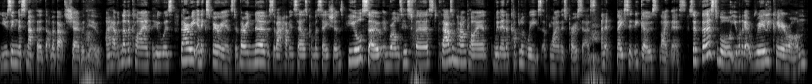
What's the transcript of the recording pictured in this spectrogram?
using this method that I'm about to share with you. I have another client who was very inexperienced and very nervous about having sales conversations. He also enrolled his first £1,000 client within a couple of weeks of applying this process. And it basically goes like this. So, first of all, you want to get really clear on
